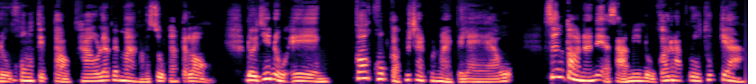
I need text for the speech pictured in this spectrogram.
หนูคงติดต่อเขาและไปมาหาสู่กันตลอด โดยที่หนูเอง ก็คบกับผู้ชายคนใหม่ไปแล้ว ซึ่งตอนนั้นเนี่ยสามีหนูก็รับรู้ทุกอย่าง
